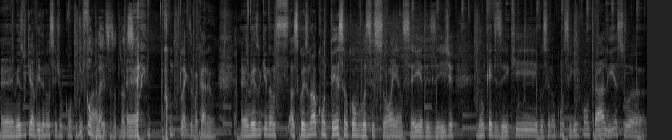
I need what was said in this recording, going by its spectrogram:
É, mesmo que a vida não seja um conto Muito de fadas. complexa essa tradução. É, complexa pra caramba. É, mesmo que não, as coisas não aconteçam como você sonha, anseia, deseja, não quer dizer que você não consiga encontrar ali a sua,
